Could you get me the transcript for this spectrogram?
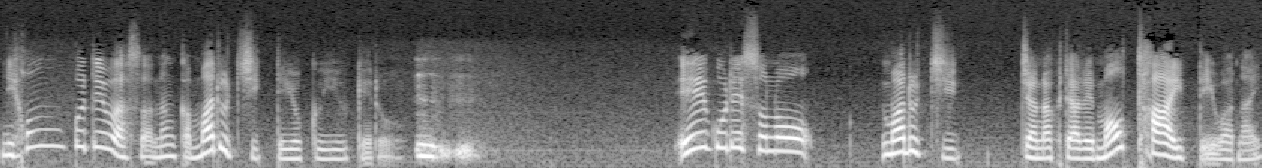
日本語ではさ、なんかマルチってよく言うけど。英語でそのマルチじゃなくてあれ、マルタイって言わない？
